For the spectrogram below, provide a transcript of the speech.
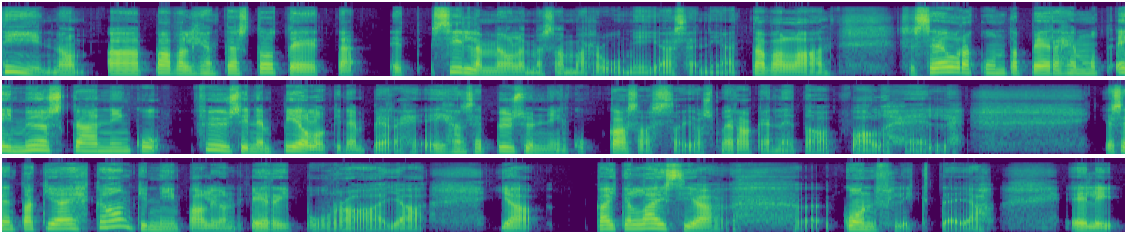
Niin, no Paavalihan tässä toteaa, että, että sillä me olemme saman ruumiin jäseniä. Että tavallaan se seurakuntaperhe, mutta ei myöskään niin kuin fyysinen, biologinen perhe, eihän se pysy niin kuin kasassa, jos me rakennetaan valheelle. Ja sen takia ehkä onkin niin paljon eri puraa ja, ja kaikenlaisia konflikteja. Eli,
